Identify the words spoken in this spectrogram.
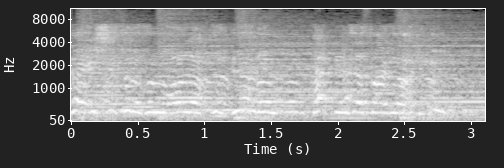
ve işçi sınıfının olacaktır diyorum. Hepinize saygılar sunuyorum.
